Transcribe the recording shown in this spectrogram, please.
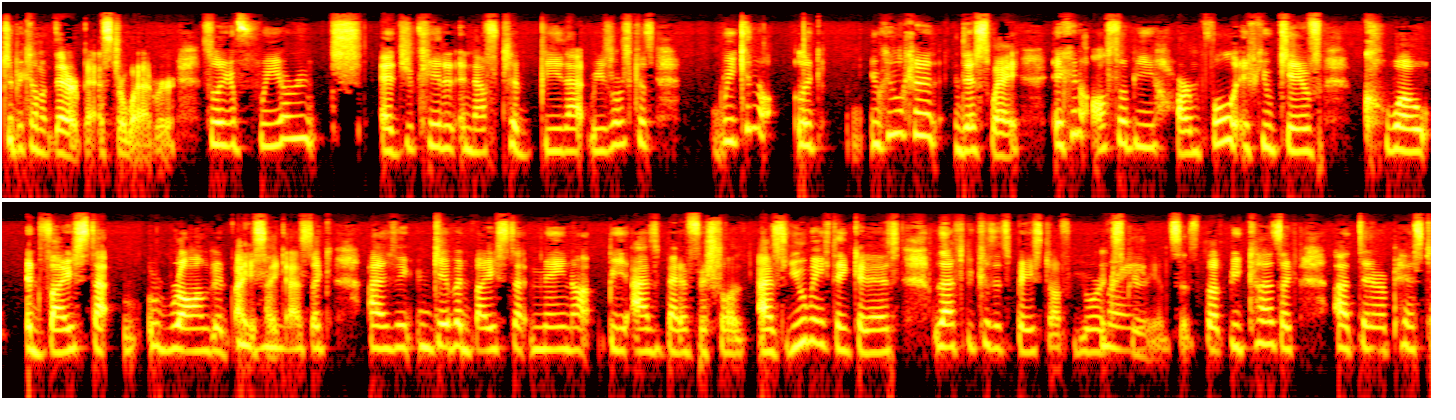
to become a therapist or whatever. So, like, if we aren't educated enough to be that resource, because we can like you can look at it this way it can also be harmful if you give quote advice that wrong advice i Mhm. guess like i think give advice that may not be as beneficial as you may think it is that's because it's based off your Right. experiences but because like a therapist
